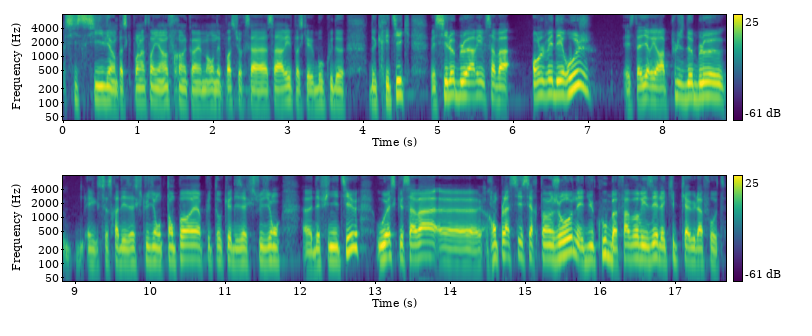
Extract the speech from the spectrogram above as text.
si, s'il vient, parce que pour l'instant il y a un frein quand même, hein, on n'est pas sûr que ça, ça arrive parce qu'il y a eu beaucoup de, de critiques, mais si le bleu arrive, ça va enlever des rouges, et c'est-à-dire il y aura plus de bleus et ce sera des exclusions temporaires plutôt que des exclusions euh, définitives, ou est-ce que ça va euh, remplacer certains jaunes et du coup bah, favoriser l'équipe qui a eu la faute?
